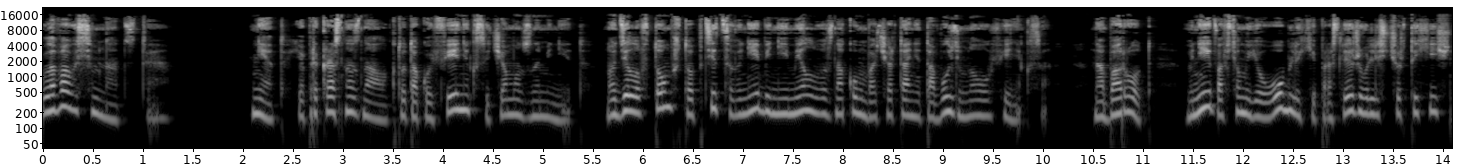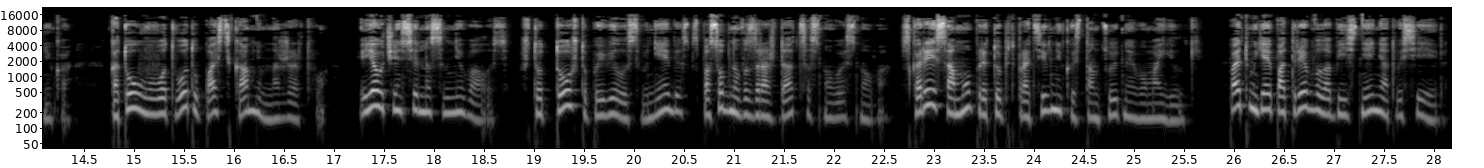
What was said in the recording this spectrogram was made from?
Глава 18. Нет, я прекрасно знала, кто такой Феникс и чем он знаменит. Но дело в том, что птица в небе не имела знакомого очертания того земного Феникса. Наоборот, в ней во всем ее облике прослеживались черты хищника, готового вот-вот упасть камнем на жертву. И я очень сильно сомневалась, что то, что появилось в небе, способно возрождаться снова и снова. Скорее, само притопит противника и станцует на его могилке. Поэтому я и потребовала объяснения от Васиэля.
